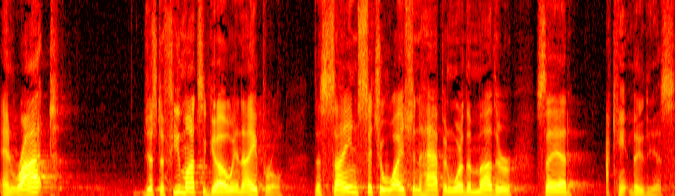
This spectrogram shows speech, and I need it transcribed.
And right just a few months ago in April, the same situation happened where the mother said, I can't do this.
